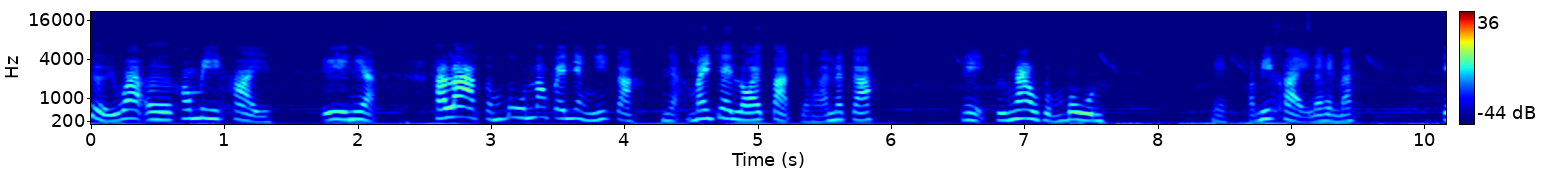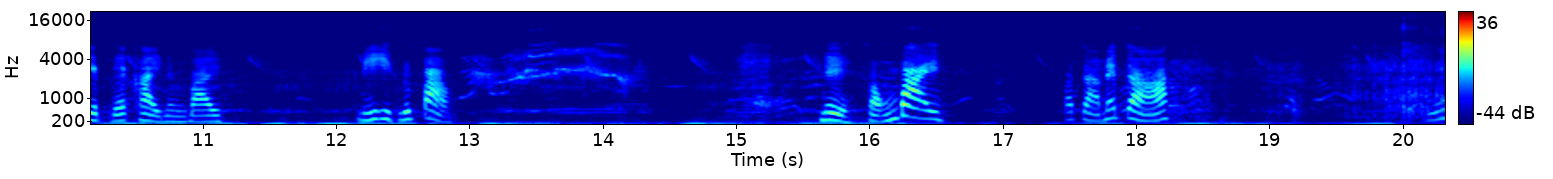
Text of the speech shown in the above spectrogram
เฉยๆว่าเออเขามีไข่ เอเนี่ย ถ้ารากสมบูรณ์ต้องเป็นอย่างนี้จ้ะ เนี่ยไม่ใช่ร้อยตัดอย่างนั้นนะจ๊ะ นี่คือเง่าสมบูรณ์ นี่เขามีไข่แล้วเห็นไหมเก็บได้ไข่หนึ่งใบ มีอีกหรือเปล่า นี่สองใบป้าจ๋าแม่จ๋า โอ้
